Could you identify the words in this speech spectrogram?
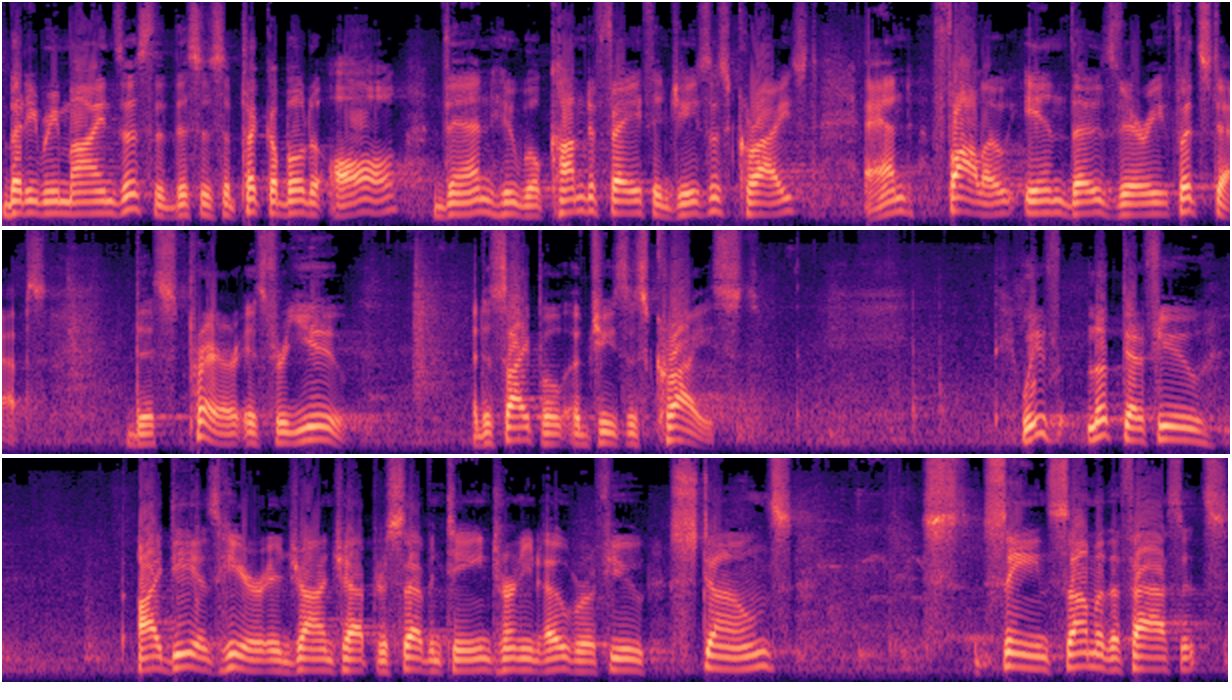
but he reminds us that this is applicable to all then who will come to faith in Jesus Christ and follow in those very footsteps. This prayer is for you, a disciple of Jesus Christ. We've looked at a few ideas here in John chapter 17, turning over a few stones seen some of the facets.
